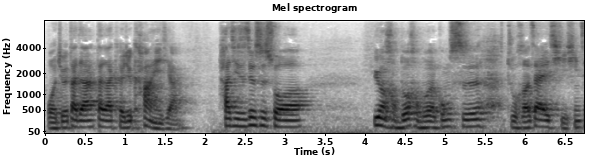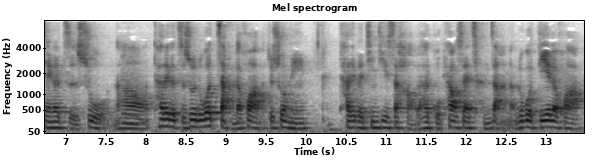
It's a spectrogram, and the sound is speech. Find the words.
我觉得大家大家可以去看一下。他其实就是说，用很多很多的公司组合在一起形成一个指数，然后它这个指数如果涨的话，就说明它这个经济是好的，它股票是在成长的；如果跌的话，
